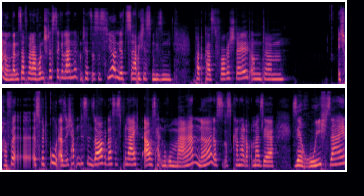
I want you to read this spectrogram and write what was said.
Ahnung, dann ist es auf meiner Wunschliste gelandet und jetzt ist es hier und jetzt habe ich es in diesem Podcast vorgestellt und ähm, ich hoffe, es wird gut. Also ich habe ein bisschen Sorge, dass es vielleicht auch, es ist halt ein Roman, ne? Das, das kann halt auch immer sehr, sehr ruhig sein.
